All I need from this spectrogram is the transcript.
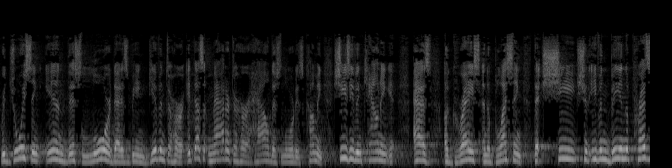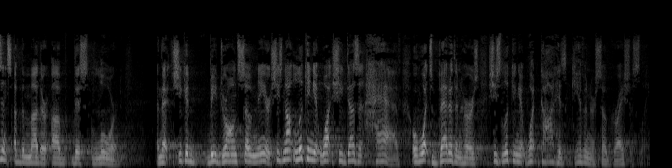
Rejoicing in this Lord that is being given to her. It doesn't matter to her how this Lord is coming. She's even counting it as a grace and a blessing that she should even be in the presence of the mother of this Lord and that she could be drawn so near. She's not looking at what she doesn't have or what's better than hers. She's looking at what God has given her so graciously.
